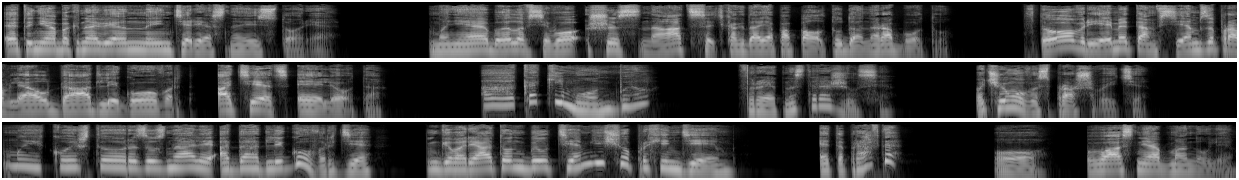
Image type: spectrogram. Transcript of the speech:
Это необыкновенно интересная история. Мне было всего шестнадцать, когда я попал туда на работу. В то время там всем заправлял Дадли Говард, отец Эллиота. «А каким он был?» Фред насторожился. «Почему вы спрашиваете?» «Мы кое-что разузнали о Дадли Говарде. Говорят, он был тем еще прохиндеем. Это правда?» «О, вас не обманули.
